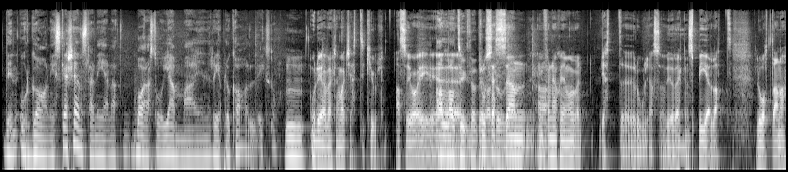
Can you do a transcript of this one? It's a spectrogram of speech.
den organiska känslan igen att bara stå och jamma i en replokal liksom. Mm. Och det har verkligen varit jättekul. Alltså jag är, Alla har tyckt att det Processen roligt. inför Ja. den här skivan har varit jätterolig. Alltså. Vi har verkligen spelat låtarna.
